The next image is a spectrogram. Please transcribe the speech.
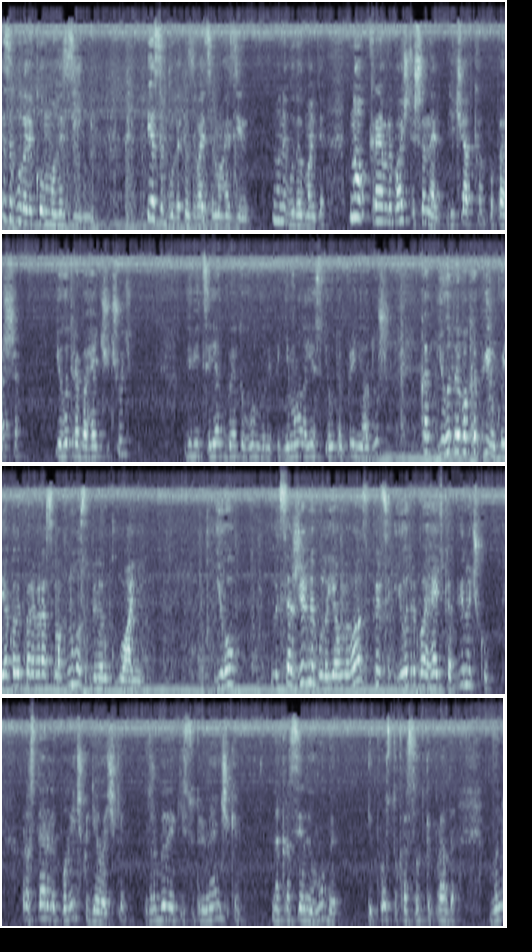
Я забула в якому магазині. Я забула, як називається магазин. Ну, не буду обманьте. Ну, крем, ви бачите, Шанель, дівчатка, по-перше, його треба геть чуть-чуть. Дивіться, як би я ту голову не піднімала, я сьогодні утром прийняла душ. Його треба капінку. Я коли перший раз смакнула собі на руку у його лице жирне було, я вмивала спирці, його треба геть капіночку, розтерли поличку, дівчатки, зробили якісь тут румянчики, накрасили губи і просто красотки, правда. Воно,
